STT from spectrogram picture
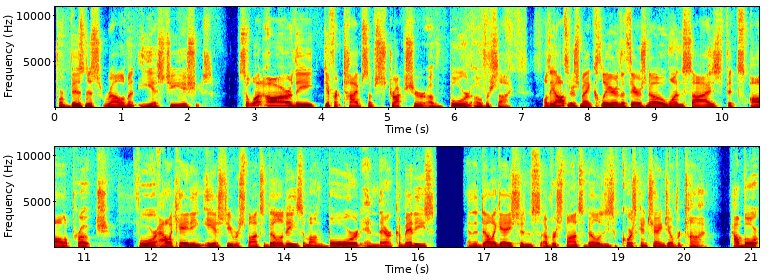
for business relevant ESG issues. So, what are the different types of structure of board oversight? Well, the authors make clear that there's no one size fits all approach for allocating ESG responsibilities among board and their committees, and the delegations of responsibilities, of course, can change over time. How board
